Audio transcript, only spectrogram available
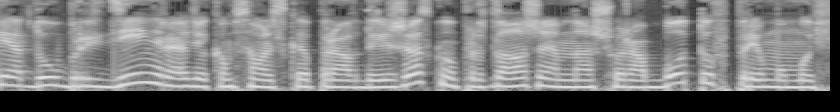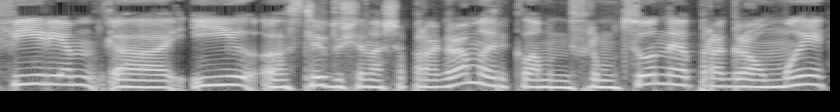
Друзья, добрый день. Радио «Комсомольская правда» Ижевск. Мы продолжаем нашу работу в прямом эфире. Э, и э, следующая наша программа, рекламно-информационная программа, мы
